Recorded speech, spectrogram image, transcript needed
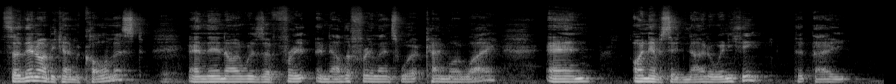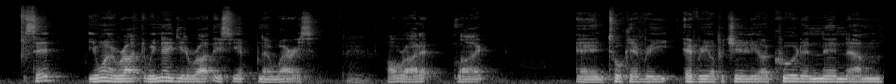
so then I became a columnist, and then I was a free another freelance work came my way, and I never said no to anything that they said. You want to write? We need you to write this. Yep, no worries. I'll write it. Like, and took every every opportunity I could, and then um,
